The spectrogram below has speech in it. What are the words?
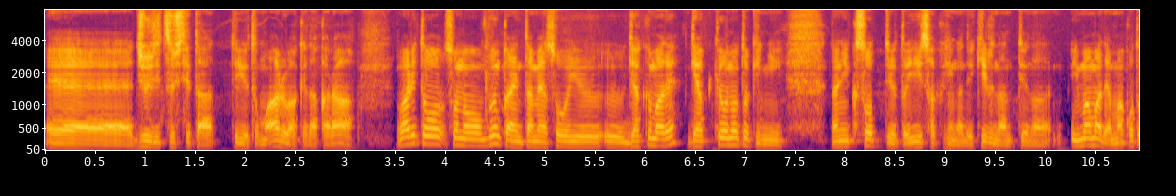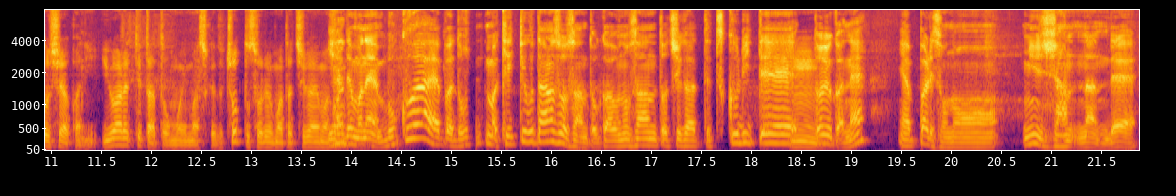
えー充実してたっていうともあるわけだから割とその文化エンタメはそういう逆まで逆境の時に何クソっていうといい作品ができるなんていうのは今までまことしやかに言われてたと思いますけどちょっとそれはまた違いますね。いやでもね僕はやっぱど、まあ、結局田中さんとか宇野さんと違って作り手というかね、やっぱりそのミュージシャンなんで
